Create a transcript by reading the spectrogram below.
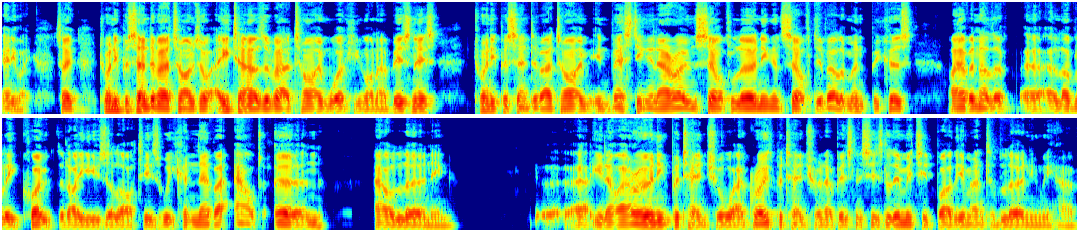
Anyway, so 20% of our time, so eight hours of our time working on our business, 20% of our time investing in our own self learning and self development. Because I have another uh, a lovely quote that I use a lot is we can never out earn our learning. Uh, you know, our earning potential, our growth potential in our business is limited by the amount of learning we have.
